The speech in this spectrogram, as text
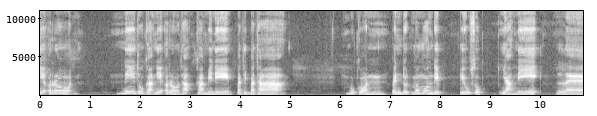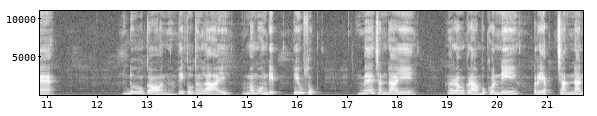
นิโรธนี้ทุกขนิโรธคามินีปฏิปทา บุคคลเป็นดุดมะม่วงดิบผิวสุกอย่างนี้ แล ดูก่อนภิกษุทั้งหลาย มะม่วงดิบผิวสุก แม้ฉันใด เรากล่าวบุคคลนี้เปรียบฉันนั้น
